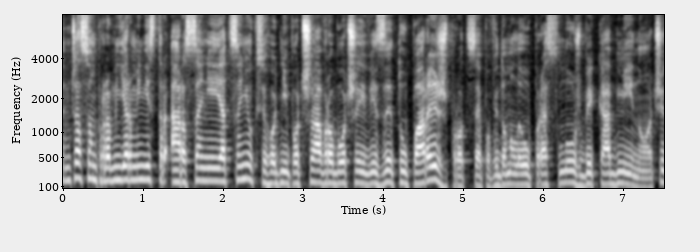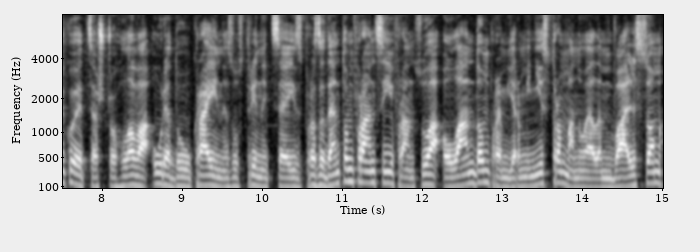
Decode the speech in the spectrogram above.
Тим часом прем'єр-міністр Арсеній Яценюк сьогодні почав робочий візит у Париж. Про це повідомили у прес-службі Кабміну. Очікується, що глава уряду України зустрінеться із президентом Франції Франсуа Оландом, прем'єр-міністром Мануелем Вальсом,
